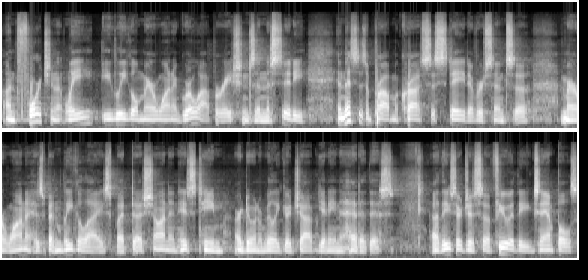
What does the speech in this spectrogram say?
unfortunately, illegal marijuana grow operations in the city. And this is a problem across the state ever since uh, marijuana has been legalized. But uh, Sean and his team are doing a really good job getting ahead of this. Uh, these are just a few of the examples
